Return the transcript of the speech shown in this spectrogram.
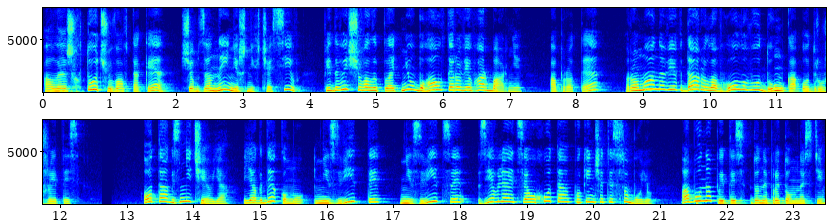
Але ж хто чував таке, щоб за нинішніх часів підвищували платню бухгалтерові в гарбарні, а проте Романові вдарила в голову думка одружитись. Отак знічев'я, як декому ні звідти, ні звідси з'являється охота покінчити з собою або напитись до непритомності.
